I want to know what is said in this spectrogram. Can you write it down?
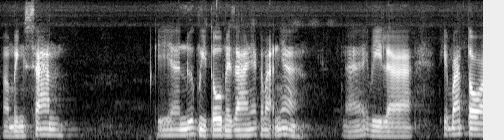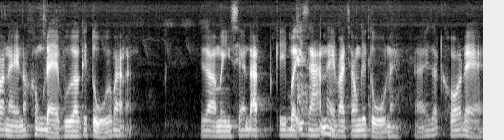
và mình san cái nước mì tôm này ra nhé các bạn nhá đấy vì là cái bát to này nó không để vừa cái tủ các bạn ạ. Bây giờ mình sẽ đặt cái bẫy dán này vào trong cái tủ này. Đấy rất khó để.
